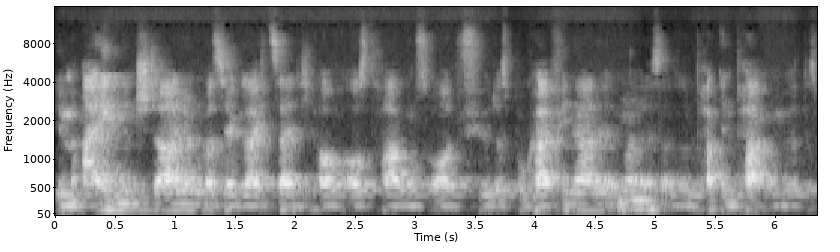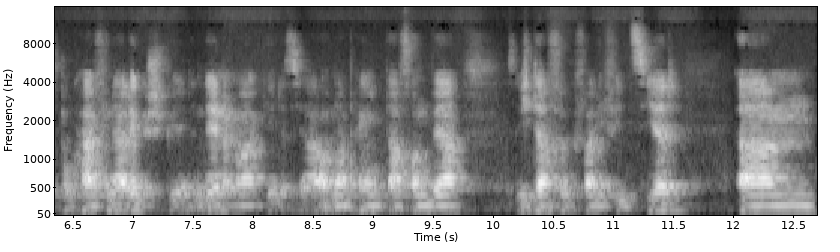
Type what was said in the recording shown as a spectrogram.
im eigenen Stadion, was ja gleichzeitig auch Austragungsort für das Pokalfinale immer mhm. ist. Also in Parken wird das Pokalfinale gespielt in Dänemark jedes Jahr, unabhängig davon, wer sich dafür qualifiziert, ähm,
